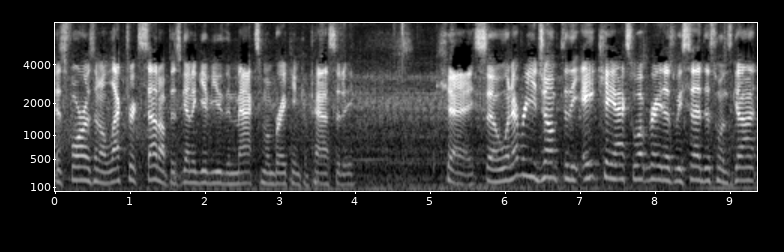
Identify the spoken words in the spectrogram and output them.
as far as an electric setup, is gonna give you the maximum braking capacity. Okay, so whenever you jump to the 8K axle upgrade, as we said, this one's got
